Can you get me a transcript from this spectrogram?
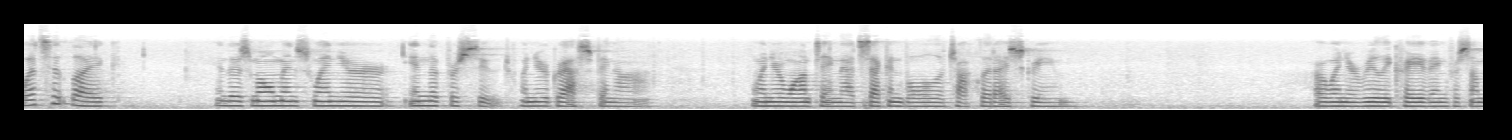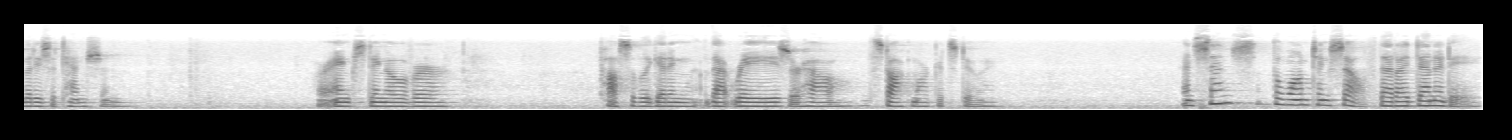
What's it like in those moments when you're in the pursuit, when you're grasping on, when you're wanting that second bowl of chocolate ice cream? Or when you're really craving for somebody's attention, or angsting over possibly getting that raise or how the stock market's doing. And sense the wanting self, that identity,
